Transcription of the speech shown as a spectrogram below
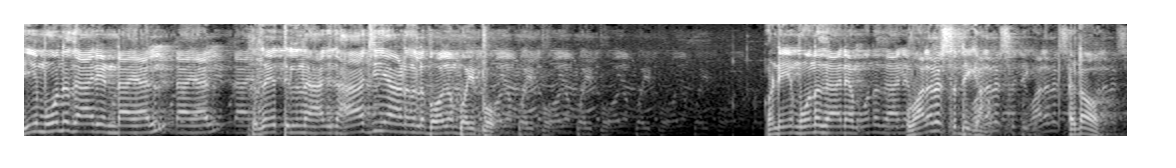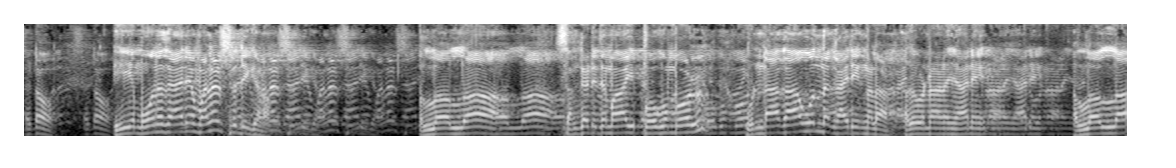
ഈ മൂന്ന് കാര്യം ഉണ്ടായാൽ ഹൃദയത്തിൽ നിന്ന് ഹാജി- ഹാജിയാണെന്നുള്ള ബോധം പോയി അതുകൊണ്ട് ഈ മൂന്ന് കാര്യം വളരെ ശ്രദ്ധിക്കണം. കേട്ടോ? ഈ മൂന്ന് കാര്യം വളരെ ശ്രദ്ധിക്കണം. സംഘടിതമായി പോകുമ്പോൾ ഉണ്ടാകാവുന്ന കാര്യങ്ങളാണ്. അതുകൊണ്ടാണ് അല്ലാ അല്ലാ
